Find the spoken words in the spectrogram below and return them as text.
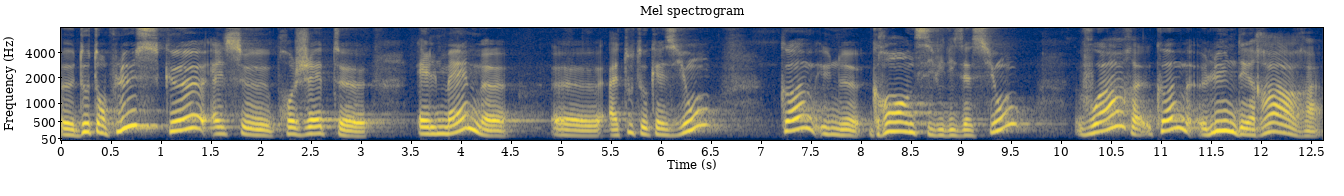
euh, d'autant plus qu'elle se projette elle-même à toute occasion comme une grande civilisation voire comme l'une des rares,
